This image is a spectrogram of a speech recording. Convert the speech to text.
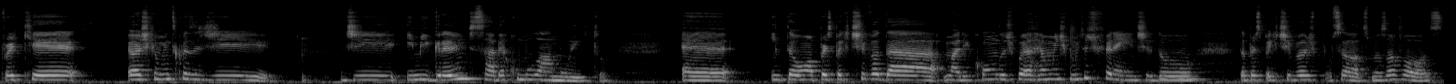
Porque eu acho que é muita coisa de, de imigrante, sabe, acumular muito. É, então, a perspectiva da Marie Kondo, tipo, é realmente muito diferente do, da perspectiva, tipo, sei lá, dos meus avós.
